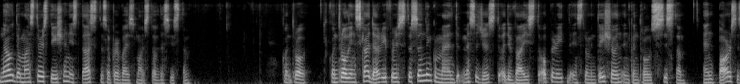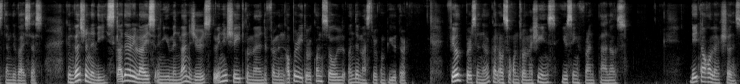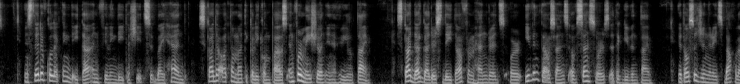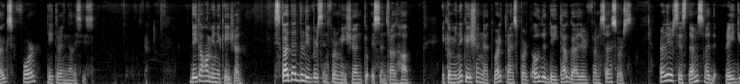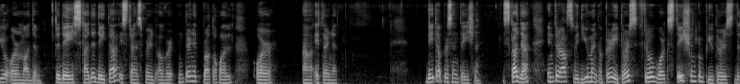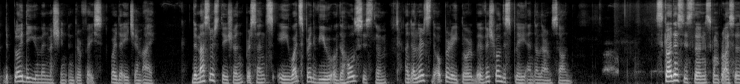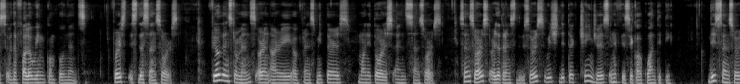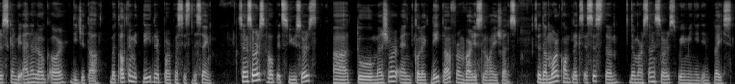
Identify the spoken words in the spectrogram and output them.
Now, the master station is tasked to supervise most of the system. Control. Control in SCADA refers to sending command messages to a device to operate the instrumentation and control system and power system devices. Conventionally, SCADA relies on human managers to initiate command from an operator console on the master computer. Field personnel can also control machines using front panels. Data collections. Instead of collecting data and filling data sheets by hand, SCADA automatically compiles information in real time. SCADA gathers data from hundreds or even thousands of sensors at a given time. It also generates backlogs for data analysis. Data communication. SCADA delivers information to a central hub. A communication network transports all the data gathered from sensors. Earlier systems had radio or modem. Today, SCADA data is transferred over Internet Protocol or uh, Ethernet. Data presentation. SCADA interacts with human operators through workstation computers that deploy the human machine interface, or the HMI. The master station presents a widespread view of the whole system and alerts the operator by visual display and alarm sound. SCADA systems comprises of the following components. First is the sensors. Field instruments are an array of transmitters, monitors, and sensors. Sensors are the transducers which detect changes in physical quantity. These sensors can be analog or digital, but ultimately their purpose is the same. Sensors help its users uh, to measure and collect data from various locations. So the more complex a system, the more sensors we may need in place.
